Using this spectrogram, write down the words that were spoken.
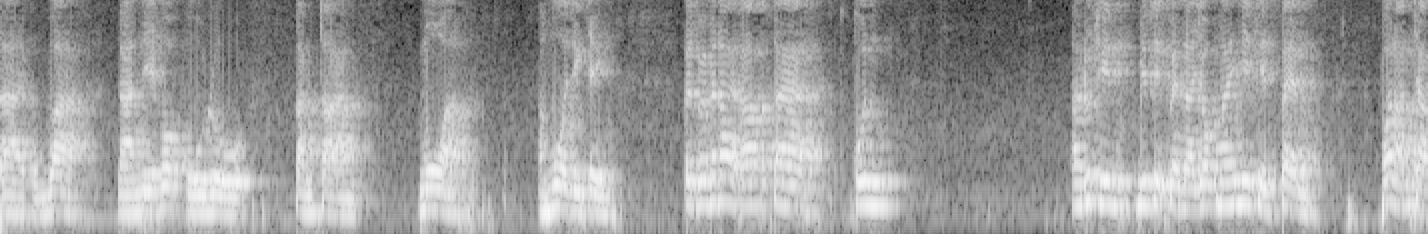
ได้ ผมว่างานนี้พวกกูรูต่างๆมั่วเอามั่วจริง ๆ เป็นไปไม่ได้ครับ แต่คุณอนุทินมีสิทธิ์เป็นนายกไหมมีสิทธิ์เป็น เพราะหลังจาก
